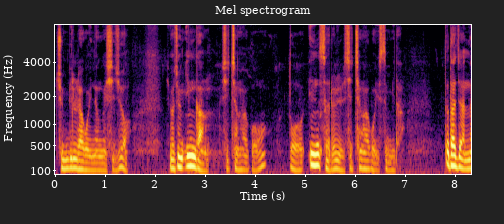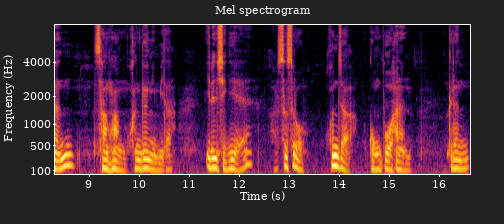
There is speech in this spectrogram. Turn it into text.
준비를 하고 있는 것이죠. 요즘 인강 시청하고 또 인설을 시청하고 있습니다. 뜻하지 않는 상황, 환경입니다. 이런 시기에 스스로 혼자 공부하는 그런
